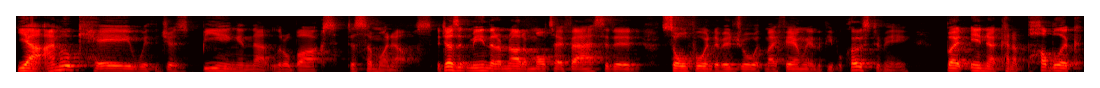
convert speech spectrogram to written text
yeah, I'm okay with just being in that little box to someone else. It doesn't mean that I'm not a multifaceted, soulful individual with my family and the people close to me, but in a kind of public,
